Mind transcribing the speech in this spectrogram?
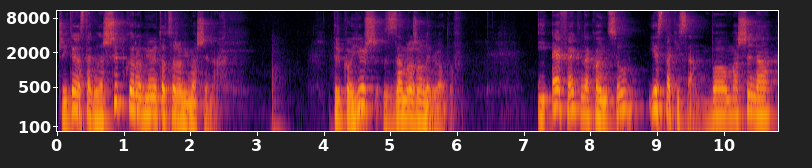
Czyli teraz tak na szybko robimy to, co robi maszyna. Tylko już z zamrożonych lodów. I efekt na końcu jest taki sam, bo maszyna,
